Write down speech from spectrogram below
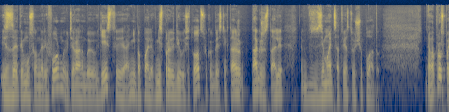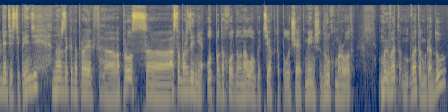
Из-за этой мусорной реформы ветераны боевых действий, они попали в несправедливую ситуацию, когда с них также, также стали взимать соответствующую плату. Вопрос поднятия стипендий, наш законопроект. Э, вопрос э, освобождения от подоходного налога тех, кто получает меньше двух МРОД. Мы в этом, в этом году,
